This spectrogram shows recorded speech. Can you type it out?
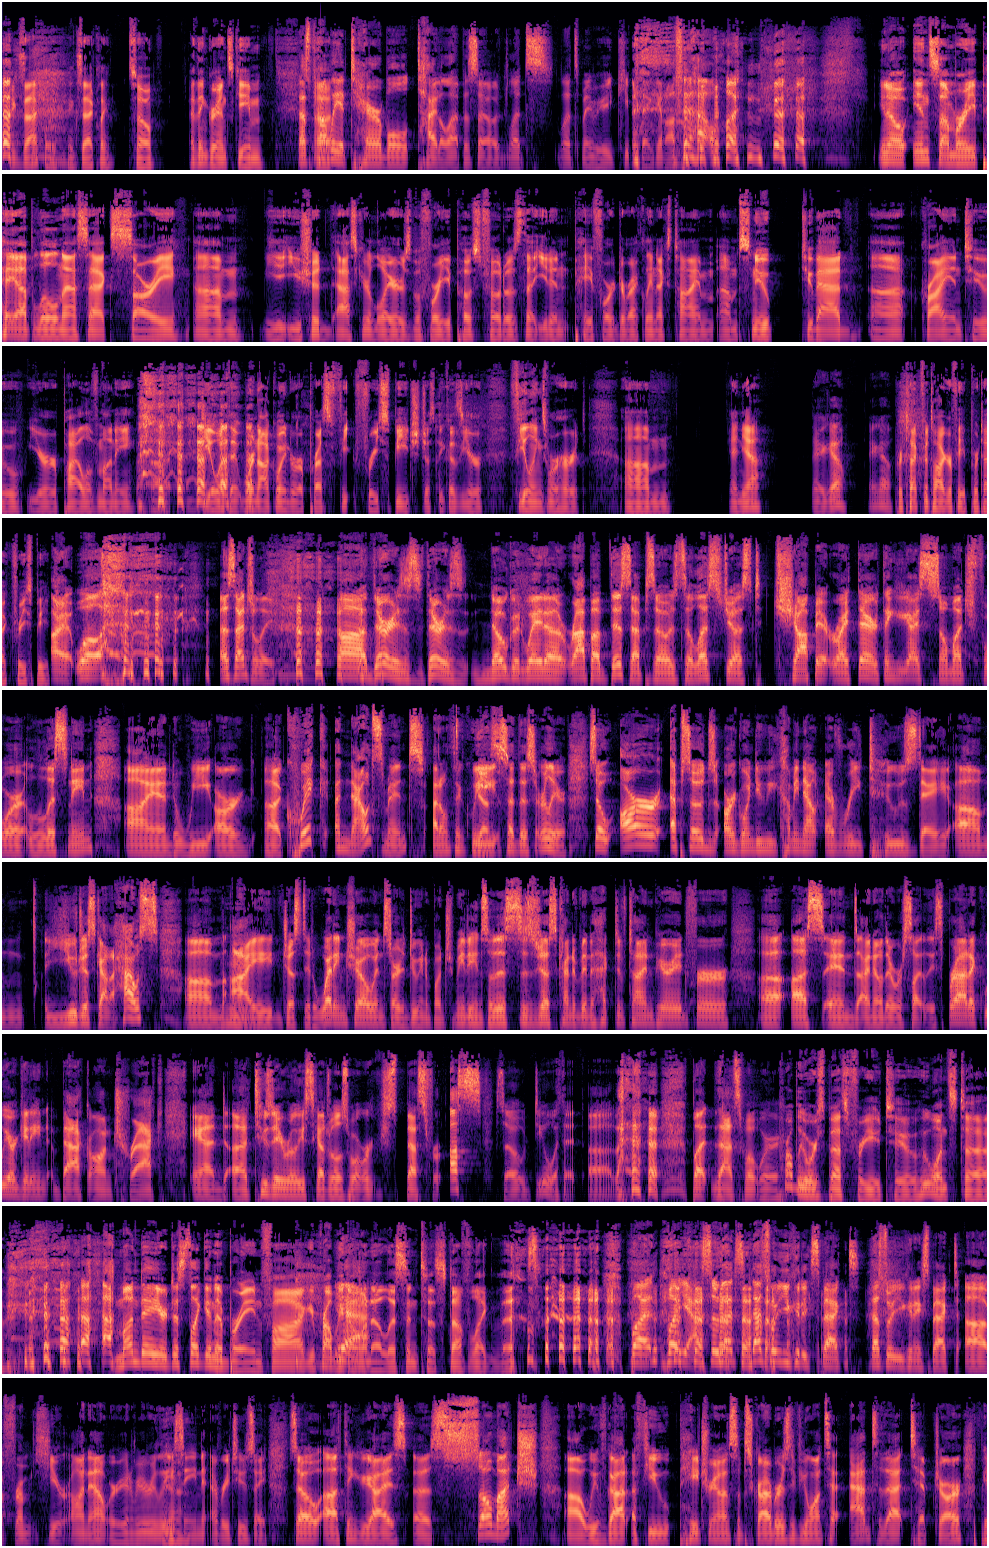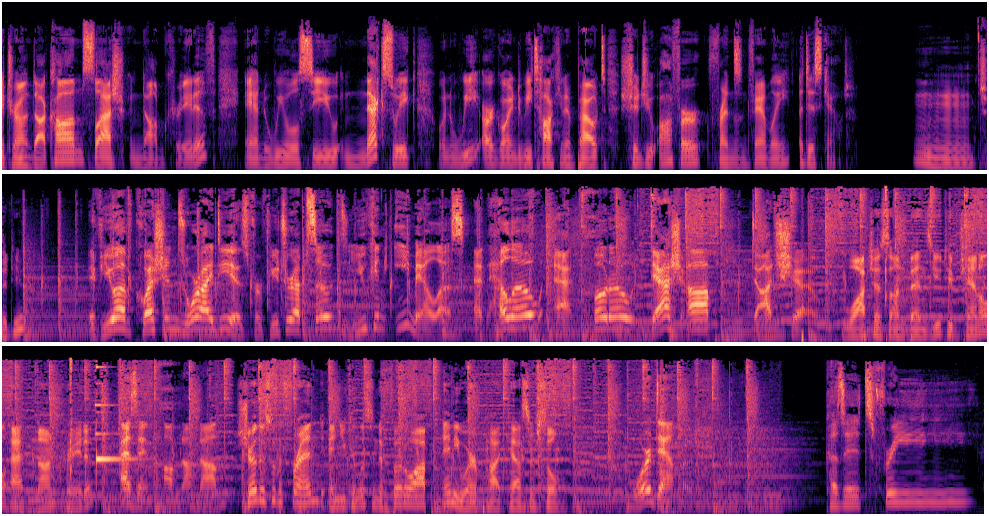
exactly, exactly. So I think grand scheme. That's probably a terrible title episode. Let's let's maybe keep thinking on that one. you know, in summary, pay up Lil Nas X. Sorry. Um, you, you should ask your lawyers before you post photos that you didn't pay for directly next time. Um, Snoop, too bad. Uh, cry into your pile of money. Uh, deal with it. We're not going to repress f- free speech just because your feelings were hurt. Um, and yeah, there you go. There you go. protect photography, protect free speech. All right. Well, essentially, uh, there is there is no good way to wrap up this episode. So let's just chop it right there. Thank you guys so much for listening. Uh, and we are uh, quick announcement. I don't think we Yes. said this earlier. So our episodes are going to be coming out every Tuesday. Um, you just got a house. Um, I just did a wedding show and started doing a bunch of meetings. So this has just kind of been a hectic time period for uh, us. And I know they were slightly sporadic. We are getting back on track. And uh, Tuesday release schedule is what works best for us. So deal with it. Uh, but that's what we're. Probably works best for you too. Who wants to Monday? You're just like in a brain fog. You probably Yeah. don't want to listen to stuff like this. but but yeah, so that's that's what you can expect. That's what you can expect uh, from here on out. We're going to be releasing every Tuesday. So uh, thank you guys uh, so much. Uh, we've got a few Patreon subscribers. If you want to add to that tip jar, patreon.com slash nomcreative. And we will see you next week when we are going to be talking about should you offer friends and family a discount. Hmm, should you? If you have questions or ideas for future episodes, you can email us at hello at photo-op.show. Watch us on Ben's YouTube channel at Nom-Creative. As in om nom nom. Share this with a friend, and you can listen to Photo Op anywhere podcasts are sold. Or download it. Cause it's free.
